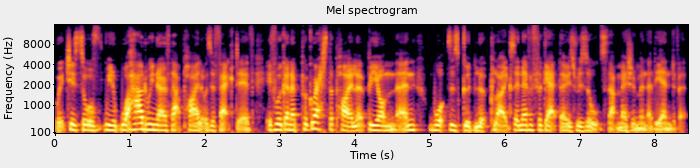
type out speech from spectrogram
which is sort of, you know, how do we know if that pilot was effective? If we're going to progress the pilot beyond then, what does good look like? So never forget those results, that measurement at the end of it.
